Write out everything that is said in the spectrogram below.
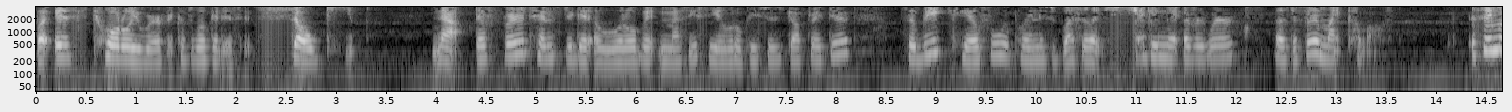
But it's totally worth it because look at this. It's so cute. Now, the fur tends to get a little bit messy. See, a little piece just dropped right there. So be careful with putting this buffer, like shaking it everywhere because the fur might come off. The same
